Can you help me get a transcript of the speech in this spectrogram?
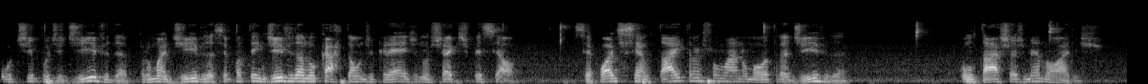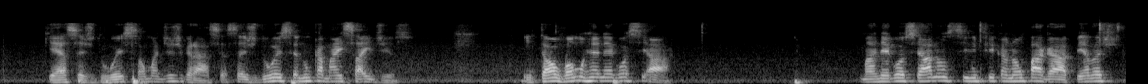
o tipo de dívida para uma dívida. Você ter dívida no cartão de crédito, no cheque especial. Você pode sentar e transformar numa outra dívida com taxas menores. Que essas duas são uma desgraça. Essas duas você nunca mais sai disso. Então vamos renegociar. Mas negociar não significa não pagar, apenas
